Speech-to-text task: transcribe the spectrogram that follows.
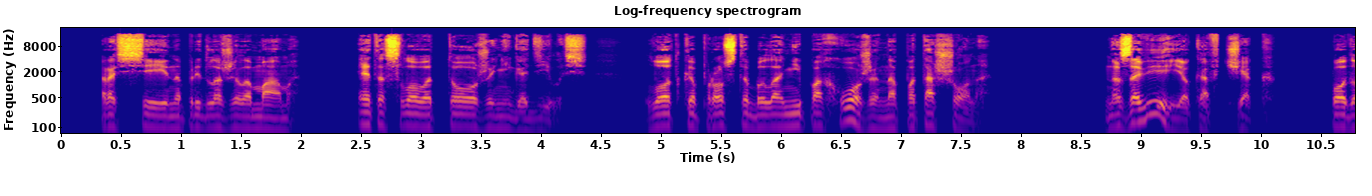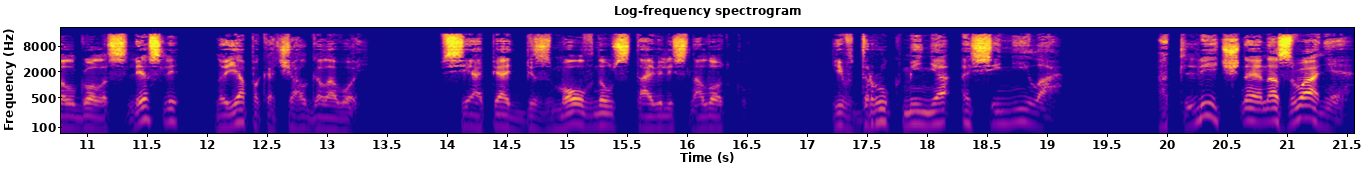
— рассеянно предложила мама. Это слово тоже не годилось. Лодка просто была не похожа на Паташона. «Назови ее ковчег», — подал голос Лесли, но я покачал головой. Все опять безмолвно уставились на лодку. И вдруг меня осенило. Отличное название!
